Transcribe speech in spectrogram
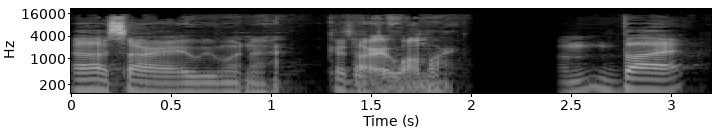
uh, sorry, we want to. Sorry, Walmart. Um, but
